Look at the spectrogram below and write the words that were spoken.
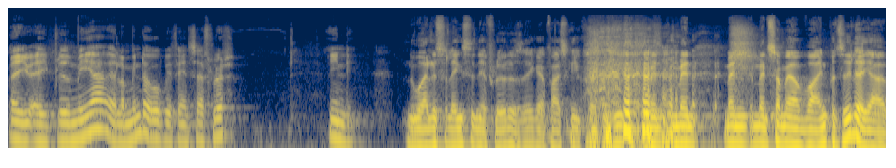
Er I, er I blevet mere eller mindre OB-fans af at flytte? Egentlig. Nu er det så længe siden, jeg flyttede, så det kan jeg faktisk ikke huske. Men, men, men, men som jeg var inde på tidligere, jeg er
